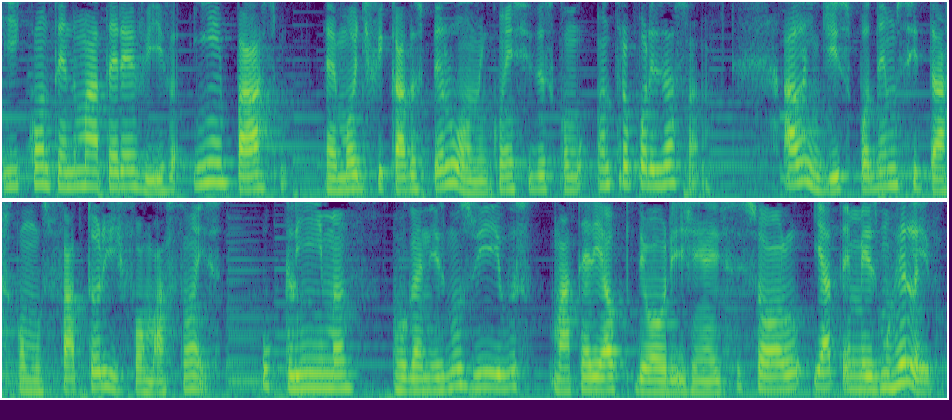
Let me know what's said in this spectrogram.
e contendo matéria viva e em partes é, modificadas pelo homem, conhecidas como antropolização. Além disso, podemos citar como fatores de formações o clima, organismos vivos, material que deu origem a esse solo e até mesmo relevo.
